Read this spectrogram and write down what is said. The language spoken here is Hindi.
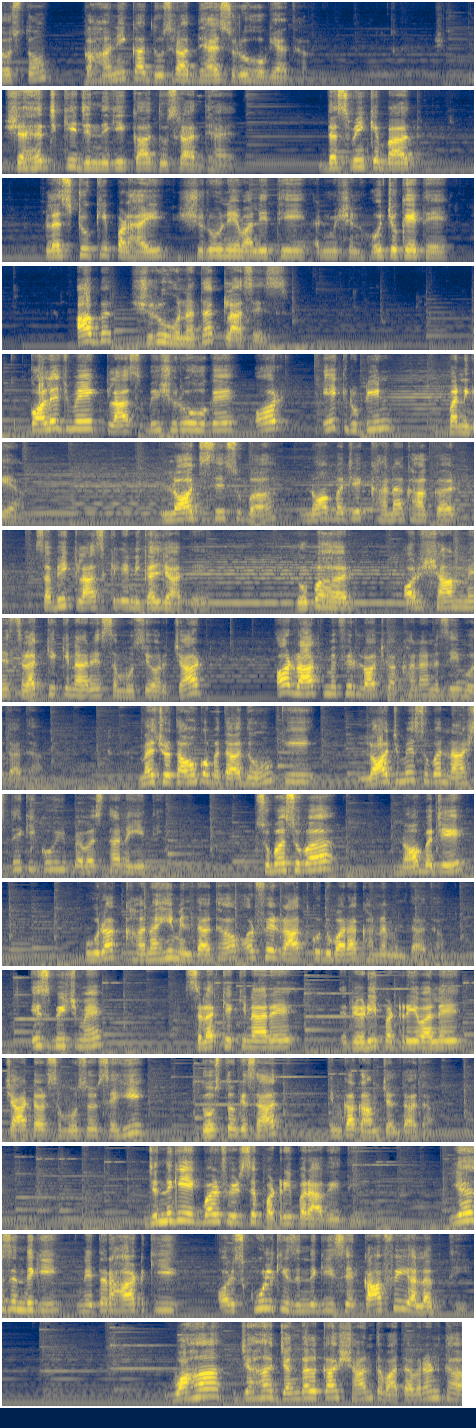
दोस्तों, कहानी का दूसरा अध्याय शुरू हो गया था। शहज की ज़िंदगी का दूसरा अध्याय। दसवीं के बाद प्लस टू की पढ़ाई शुरू होने वाली थी एडमिशन हो चुके थे। अब शुरू होना था क्लासेस कॉलेज में क्लास भी शुरू हो गए और एक रूटीन बन गया। लॉज से सुबह नौ बजे खाना खाकर सभी क्लास के लिए निकल जाते। दोपहर और शाम में सड़क के किनारे समोसे और चाट और रात में फिर लॉज का खाना नसीब होता था। मैं श्रोताओं को बता दूँ कि लॉज में सुबह नाश्ते की कोई व्यवस्था नहीं थी। सुबह सुबह नौ बजे पूरा खाना ही मिलता था और फिर रात को दोबारा खाना मिलता था। इस बीच में सड़क के किनारे रेड़ी पटरी वाले चाट और समोसों से ही दोस्तों के साथ इनका काम चलता था। ज़िंदगी एक बार फिर से पटरी पर आ गई थी। यह ज़िंदगी नेतरहाट की और स्कूल की ज़िंदगी से काफ़ी अलग थी। वहाँ जहाँ जंगल का शांत वातावरण था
